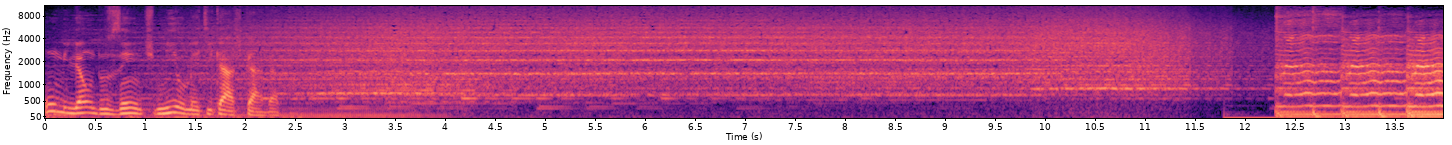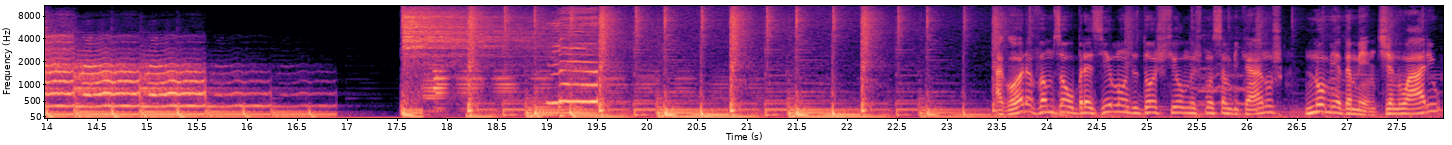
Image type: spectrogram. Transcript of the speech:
1 milhão 200 mil meticais cada. Agora vamos ao Brasil, onde dois filmes moçambicanos, nomeadamente Januário,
